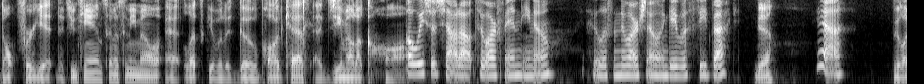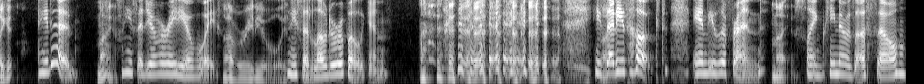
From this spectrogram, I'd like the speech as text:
don't forget that you can send us an email at let's give it a go podcast at gmail.com. Oh, we should shout out to our fan Nino, who listened to our show and gave us feedback. Yeah? Yeah, Do you like it? he did. Nice. He said you have a radio voice. I have a radio voice. And he said, love to Republicans. he said he's hooked and he's a friend. nice. Like he knows us, so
